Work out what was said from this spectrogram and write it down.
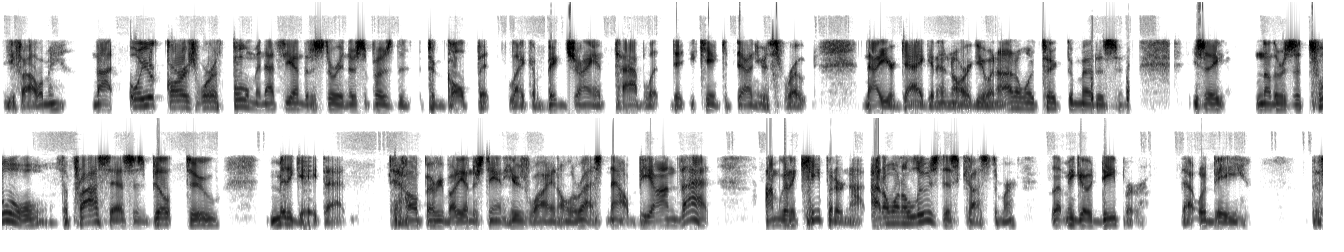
you follow me not oh your car's worth boom and that's the end of the story and they're supposed to, to gulp it like a big giant tablet that you can't get down your throat. Now you're gagging and arguing i don't want to take the medicine. You see in other words a tool the process is built to mitigate that to help everybody understand here's why and all the rest. Now beyond that i'm going to keep it or not. I don't want to lose this customer. Let me go deeper. That would be the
